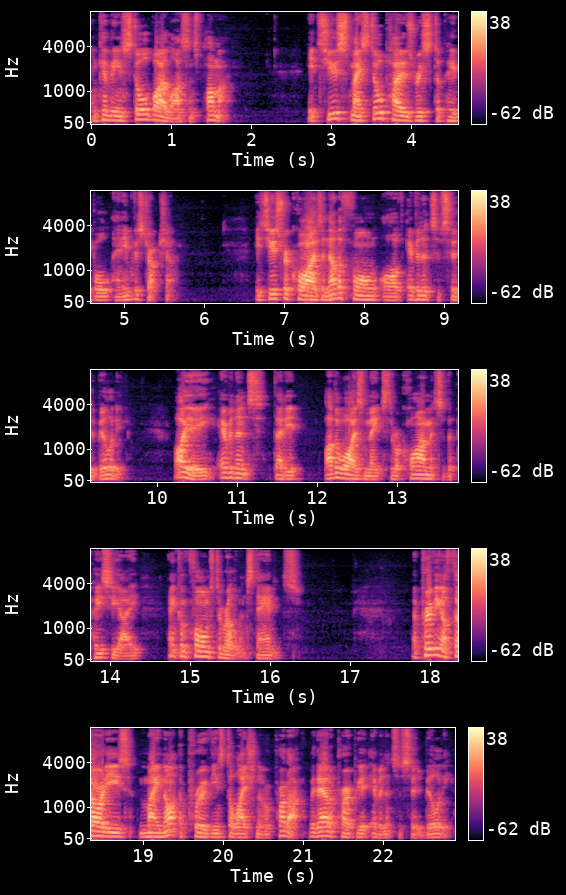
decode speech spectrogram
and can be installed by a licensed plumber. Its use may still pose risks to people and infrastructure. Its use requires another form of evidence of suitability, i.e. evidence that it otherwise meets the requirements of the PCA and conforms to relevant standards. Approving authorities may not approve the installation of a product without appropriate evidence of suitability.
